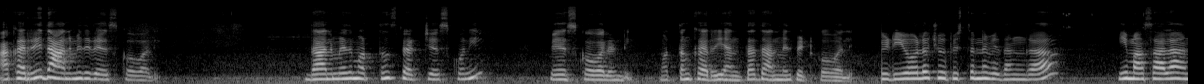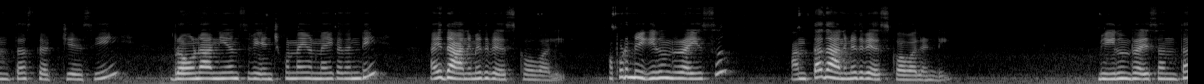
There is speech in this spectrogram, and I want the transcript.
ఆ కర్రీ దాని మీద వేసుకోవాలి. దాని మీద మొత్తం స్ప్రెడ్ చేసుకొని వేసుకోవాలండి. మొత్తం కర్రీ అంతా దాని మీద పెట్టుకోవాలి. వీడియోలో చూపిస్తున్న విధంగా ఈ మసాలా అంతా స్ప్రెడ్ చేసి బ్రౌన్ ఆనియన్స్ వేయించుకున్నవి ఉన్నాయి కదండి అవి దాని మీద వేసుకోవాలి. అప్పుడు మిగిలిన రైస్ అంతా దాని మీద వేసుకోవాలండి. మిగిలిన రైస్ అంతా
